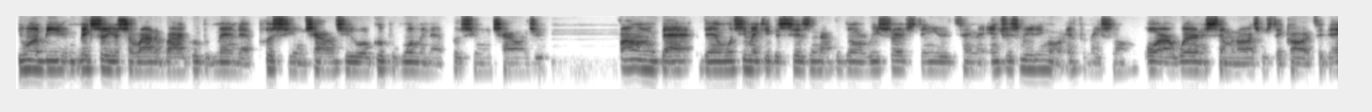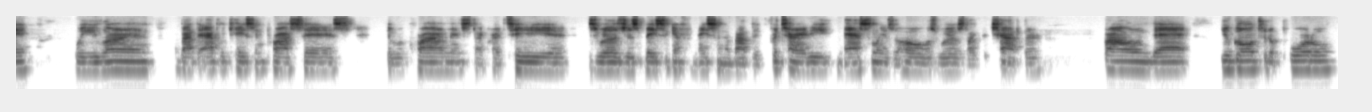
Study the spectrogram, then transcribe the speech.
you want to be make sure you're surrounded by a group of men that push you and challenge you or a group of women that push you and challenge you. Following that, then once you make a decision after doing research, then you attend an interest meeting or informational or awareness seminars, which they call it today where you learn about the application process, the requirements, the criteria, as well as just basic information about the fraternity nationally as a whole, as well as like the chapter. Following that, you go into the portal.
